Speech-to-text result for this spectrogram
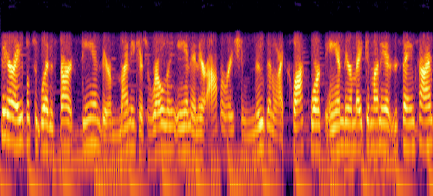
they're able to go ahead and start seeing their money just rolling in and their operation moving like clockwork and they're making money at the same time,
